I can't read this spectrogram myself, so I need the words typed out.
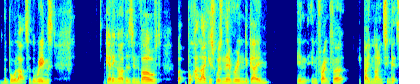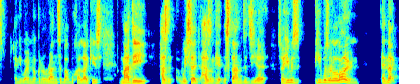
the ball out to the wings, getting others involved. But Bouchalakis was never in the game in, in Frankfurt. He played 90 minutes. Anyway, I'm not going to rant about Bouchalakis. Mady hasn't, we said, hasn't hit the standards yet. So he was he was alone. And that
